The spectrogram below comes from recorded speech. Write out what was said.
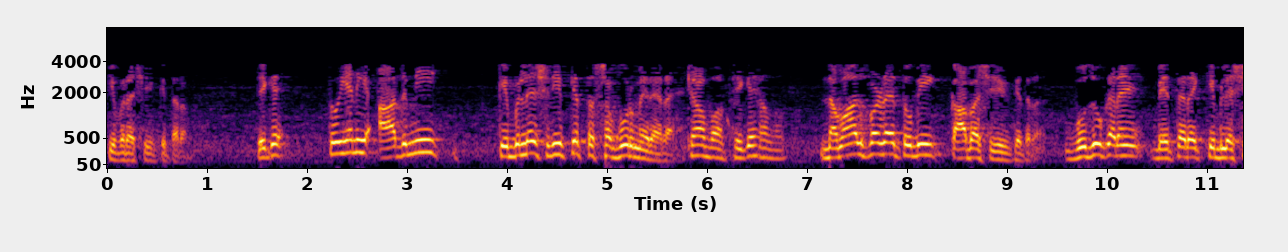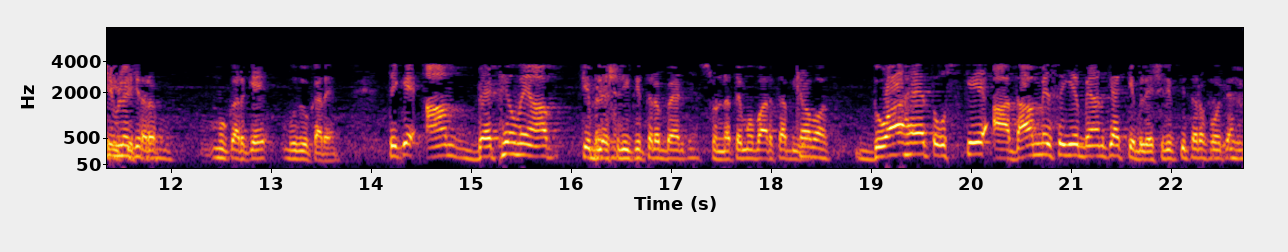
قبر شریف کی طرف۔ ٹھیک ہے؟ تو یعنی آدمی قبل شریف کے تصور میں رہ رہا ہے۔ کیا بات ٹھیک ہے؟ نماز پڑھ رہے تو بھی کعبہ شریف کی طرف۔ وضو کریں بہتر ہے قبل شریف کی طرف منہ کر کے وضو کریں۔ ٹھیک ہے عام بیٹھے ہوئے آپ قبل شریف کی طرف بیٹھ جائیں۔ سنت مبارکہ بھی کیا بات۔ دعا ہے تو اس کے آداب میں سے یہ بیان کیا قبل شریف کی طرف ہو جائیں۔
